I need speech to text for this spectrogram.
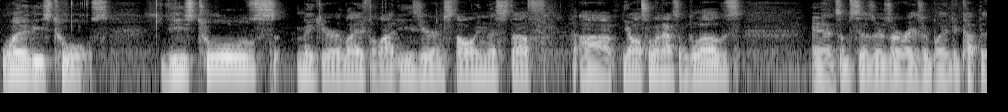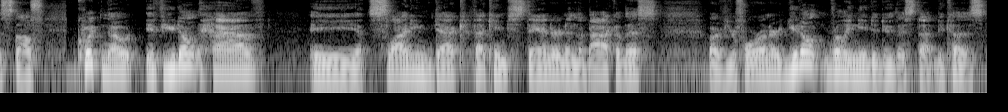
one of these tools. These tools make your life a lot easier installing this stuff. Uh, you also want to have some gloves and some scissors or a razor blade to cut this stuff. Quick note, if you don't have a sliding deck that came standard in the back of this, or if you're 4Runner, you don't really need to do this step because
